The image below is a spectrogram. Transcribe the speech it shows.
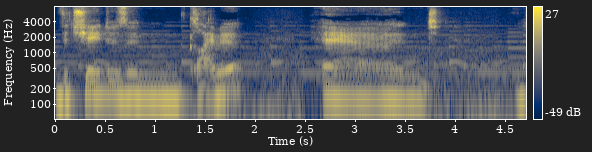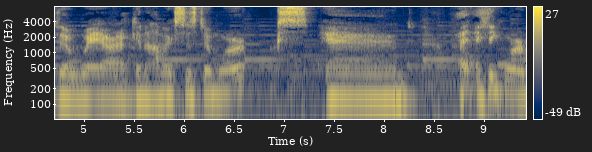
the changes in climate and the way our economic system works. And I, I think we're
